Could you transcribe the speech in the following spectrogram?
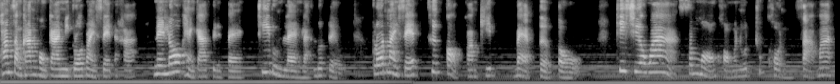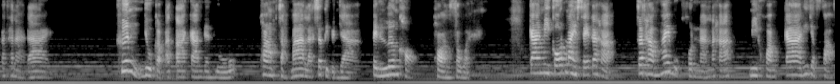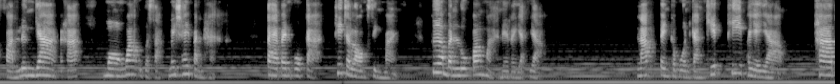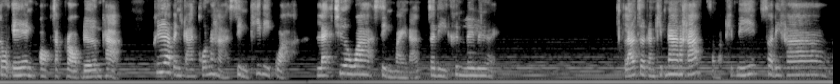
ความสำคัญของการมี growth mindset นะคะ ในโลกแห่งการเปลี่ยนแปลงที่รุนแรงและรวดเร็ว growth mindset คือกรอบความคิดแบบเติบโต ที่เชื่อว่าสมองของมนุษย์ทุกคนสามารถพัฒนาได้ ขึ้นอยู่กับอัตราการเรียนรู้ ความสามารถและสติปัญญาเป็นเรื่องของพรแสวง การมี growth mindset อะค่ะจะทำให้บุคคลนั้นนะคะ มีความกล้าที่จะฝ่าฟันเรื่องยากนะคะ มองว่าอุปสรรคไม่ใช่ปัญหา แต่เป็นโอกาสที่จะลองสิ่งใหม่ เพื่อบรรลุเป้าหมายในระยะยาว นับเป็นกระบวนการคิดที่พยายาม พาตัวเองออกจากกรอบเดิมค่ะ เพื่อเป็นการค้นหาสิ่งที่ดีกว่า และเชื่อว่าสิ่งใหม่นั้นจะดีขึ้นเรื่อยๆ แล้วเจอกันคลิปหน้านะคะสำหรับคลิปนี้ สวัสดีค่ะ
